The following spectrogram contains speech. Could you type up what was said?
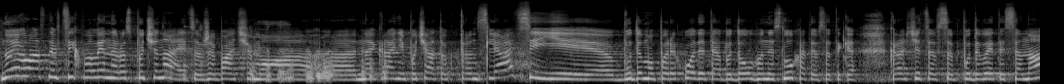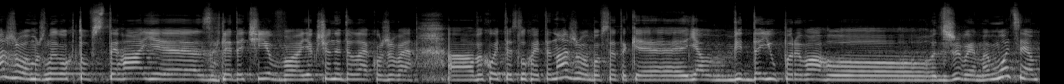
Ну і власне в ці хвилини розпочинається. Вже бачимо е, на екрані початок трансляції. Будемо переходити, аби довго не слухати. Все таки краще це все подивитися наживо. Можливо, хто встигає з глядачів, е, якщо недалеко живе, е, виходьте, слухайте наживо, бо все таки я віддаю перевагу живим емоціям.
